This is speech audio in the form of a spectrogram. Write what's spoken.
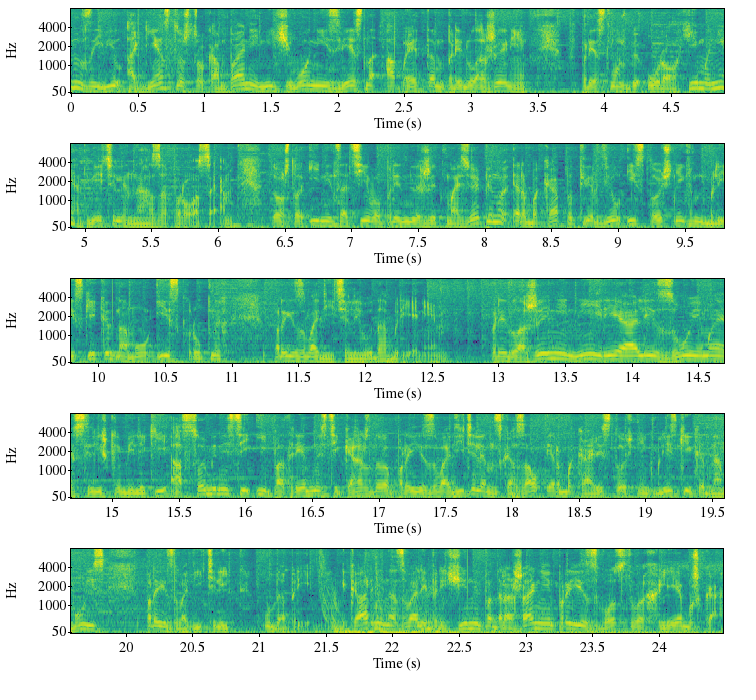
Уралхим заявил агентству, что компании ничего не известно об этом предложении. В пресс-службе Уралхима не ответили на запросы. То, что инициатива принадлежит Мазепину, РБК подтвердил источник, близкий к одному из крупных производителей удобрений. Предложение нереализуемое, слишком велики особенности и потребности каждого производителя, сказал РБК, источник близкий к одному из производителей удобрений. Пекарни назвали причиной подражания производства хлебушка.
